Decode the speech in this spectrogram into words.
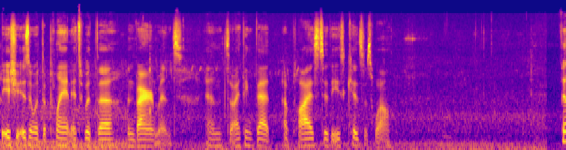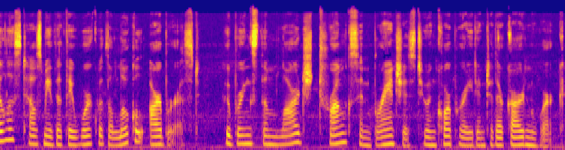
the issue isn't with the plant, it's with the environment. And so I think that applies to these kids as well. Phyllis tells me that they work with a local arborist who brings them large trunks and branches to incorporate into their garden work.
